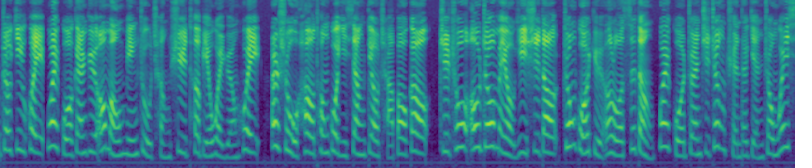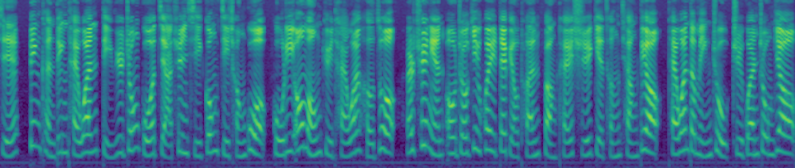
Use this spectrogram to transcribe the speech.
洲议会外国干预欧盟民主程序特别委员会二十五号通过一项调查报告，指出欧洲没有意识到中国与俄罗斯等外国专制政权的严重威胁，并肯定台湾抵御中国假讯息攻击成果，鼓励欧盟与台湾合作。而去年欧洲议会代表团访台时也曾强调，台湾的民主至关重要。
